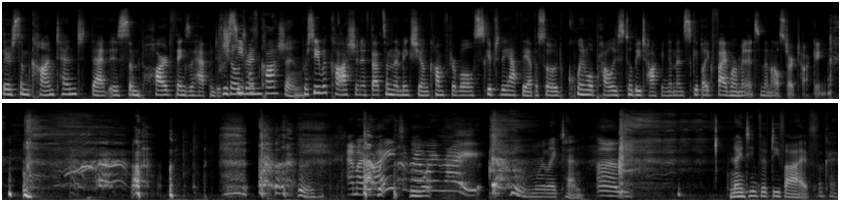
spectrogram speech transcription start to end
there's some content that is some hard things that happen to Proceed children. Proceed with caution. Proceed with caution. If that's something that makes you uncomfortable, skip to the half of the episode. Quinn will probably still be talking, and then skip like five more minutes, and then I'll start talking. Am I right? Am I right? More like 10. Um 1955. Okay.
